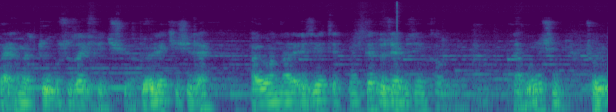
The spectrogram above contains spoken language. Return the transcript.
Merhamet duygusu zayıf yetişiyor. Böyle kişiler hayvanlara eziyet etmekten özel bir zevk alıyor. Yani bunun için çocuk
